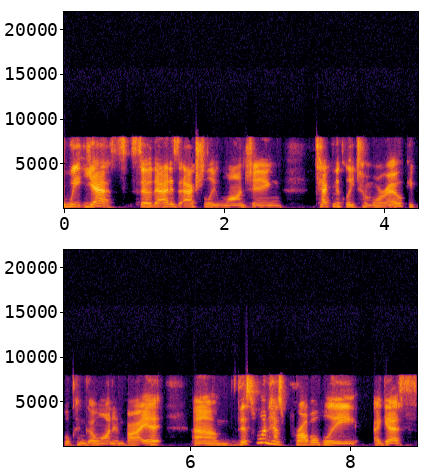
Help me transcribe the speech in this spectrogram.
We yes, so that is actually launching technically tomorrow. People can go on and buy it. Um, this one has probably, I guess,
